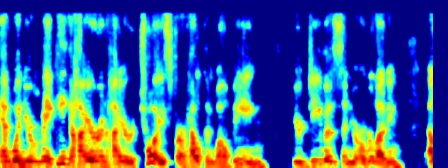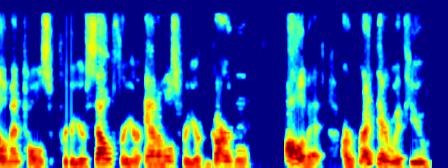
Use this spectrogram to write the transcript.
And when you're making a higher and higher choice for health and well being, your devas and your overlighting elementals for yourself, for your animals, for your garden, all of it are right there with you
